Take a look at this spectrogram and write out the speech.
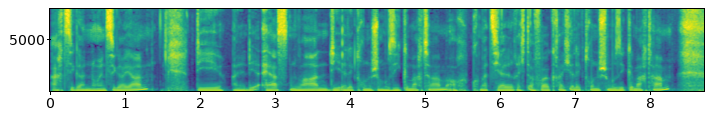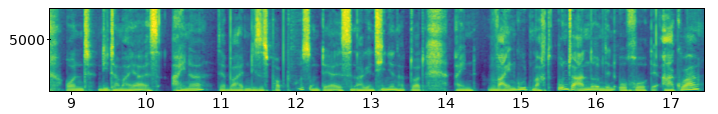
80er, 90er Jahren, die eine der ersten waren, die elektronische Musik gemacht haben, auch kommerziell recht erfolgreich elektronische Musik gemacht haben. Und Dieter Meier ist einer der beiden dieses Pop-Duos und der ist in Argentinien, hat dort ein Weingut, macht unter anderem den Ojo de Agua,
